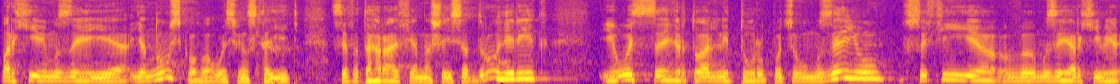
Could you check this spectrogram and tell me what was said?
в архіві музею Яновського. Ось він стоїть. Це фотографія на 62-й рік. І ось це віртуальний тур по цьому музею в Софії, в музеї архіві,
